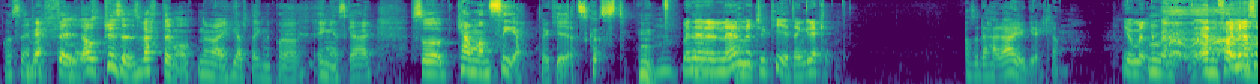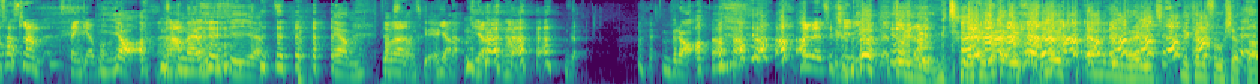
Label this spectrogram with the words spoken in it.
vad säger man? Vetter mot. Ja, precis. Vetter mot. Nu är jag helt inne på engelska här. Så kan man se Turkiets kust. Men är det närmare Turkiet än Grekland? Alltså det här är ju Grekland. Jo men, En, ja, men alltså fastlandet tänker jag på. Ja, närmare Turkiet än fastlandsgrekland. Ja, ja, ja. Bra. Bra. Nej men förtydligandet. Det är lugnt. Nu är Emily nöjd. Nu kan du fortsätta.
